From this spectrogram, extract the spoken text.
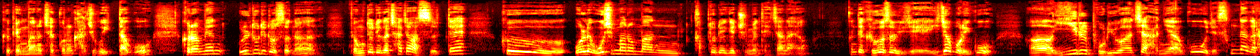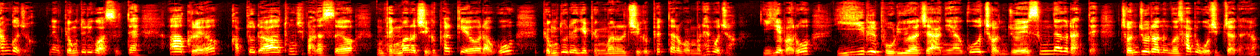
그 100만 원 채권을 가지고 있다고. 그러면 을돌이로서는 병돌이가 찾아왔을 때 그 원래 50만 원만 갑돌이에게 주면 되잖아요. 근데 그것을 이제 잊어버리고 아, 이 일을 보류하지 아니하고 이제 승낙을 한 거죠. 그냥 병돌이가 왔을 때 아 그래요? 갑돌이 아 통지 받았어요. 그럼 100만 원 지급할게요라고 병돌이에게 100만 원을 지급했다라고 한번 해보죠. 이게 바로 이 일을 보류하지 아니하고 전조에 승낙을 한 때 전조라는 건 450잖아요.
